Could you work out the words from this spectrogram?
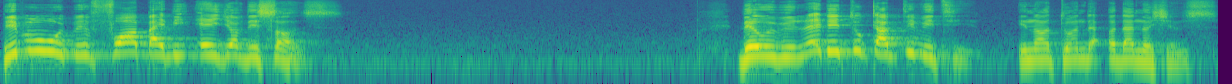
People will be fall by the age of the sons. They will be led into captivity in all to other nations.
